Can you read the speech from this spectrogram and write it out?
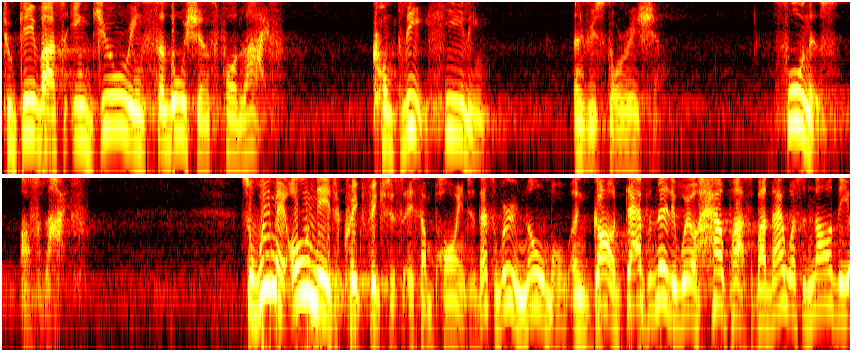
to give us enduring solutions for life, complete healing and restoration, fullness of life. So we may all need quick fixes at some point. That's very normal. And God definitely will help us, but that was not the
